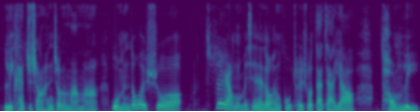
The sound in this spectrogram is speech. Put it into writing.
离开职场很久的妈妈，我们都会说。虽然我们现在都很鼓吹说大家要同理，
